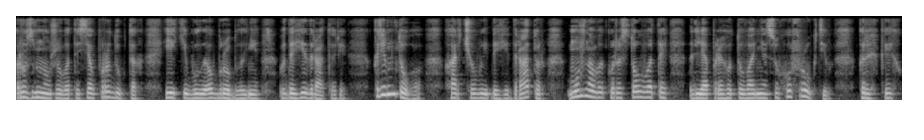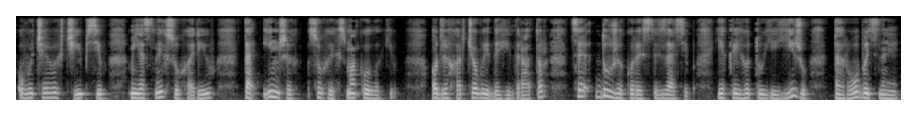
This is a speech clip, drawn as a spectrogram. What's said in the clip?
розмножуватися в продуктах, які були оброблені в дегідраторі. Крім того, харчовий дегідратор можна використовувати для приготування сухофруктів, крихких овочевих чіпсів, м'ясних сухарів та інших сухих смаколиків. Отже, харчовий дегідратор це дуже корисний засіб, який готує їжу та робить з неї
